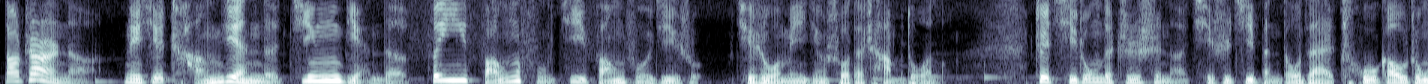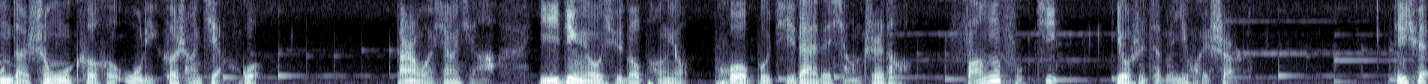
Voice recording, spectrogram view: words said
到这儿呢，那些常见的、经典的非防腐剂防腐技术，其实我们已经说的差不多了。这其中的知识呢，其实基本都在初高中的生物课和物理课上讲过。当然，我相信啊，一定有许多朋友迫不及待的想知道防腐剂又是怎么一回事了。的确。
